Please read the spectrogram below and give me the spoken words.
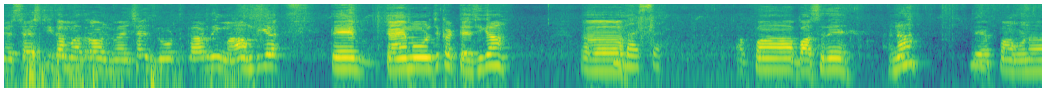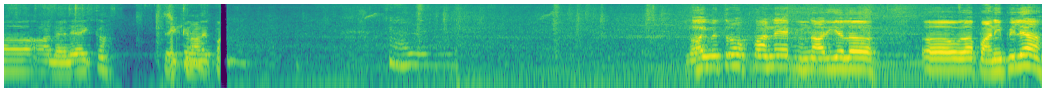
ਨੈਸੈਸਿਟੀ ਦਾ ਮਤਲਬ ਇਨਵੈਂਸ਼ਨ ਜ਼ਰੂਰਤ ਕਾਰ ਦੀ ਮਾਂ ਹੁੰਦੀ ਹੈ ਤੇ ਟਾਈਮ ਆਉਣ ਚ ਘੱਟੇ ਸੀਗਾ। ਅਹ ਬਸ। ਆਪਾਂ ਬੱਸ ਦੇ ਹੈਨਾ? ਤੇ ਆਪਾਂ ਹੁਣ ਆ ਲੈ ਲਿਆ ਇੱਕ ਤੇ ਇੱਕ ਨਾਲੇ ਜੀ ਮਿੱਤਰੋ ਆਪਾਂ ਨੇ ਨਾਰੀਅਲ ਉਹਦਾ ਪਾਣੀ ਪੀ ਲਿਆ।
